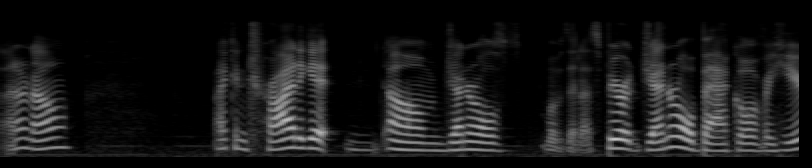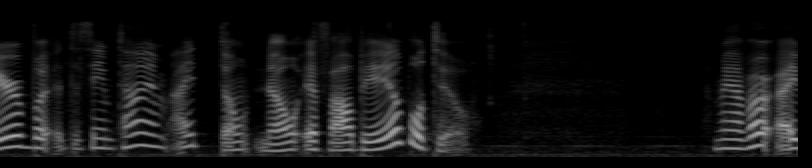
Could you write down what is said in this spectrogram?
I don't know. I can try to get um General's what was it, a Spirit General back over here, but at the same time, I don't know if I'll be able to. I mean, I've I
